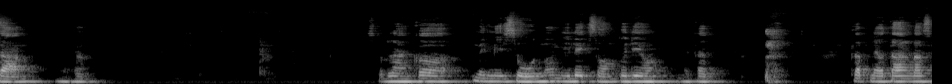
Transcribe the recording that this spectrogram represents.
สามนะครับ ส่วนล่างก็ไม่มีศูนย์เนาะมีเลขสองตัวเดียวนะครับกับแนวทางลาส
